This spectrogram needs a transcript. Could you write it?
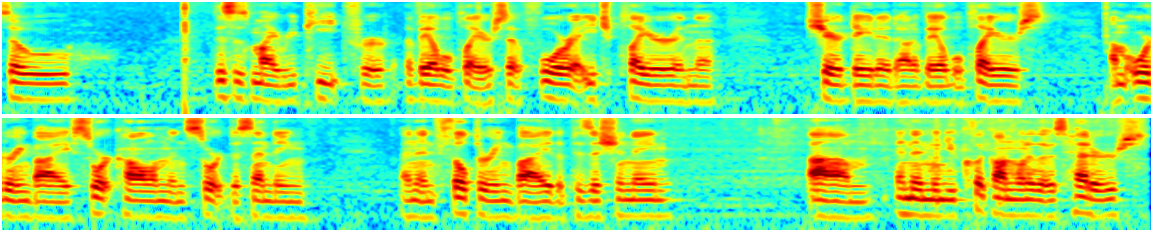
So this is my repeat for available players. So for each player in the shared data dot available players, I'm ordering by sort column and sort descending, and then filtering by the position name. Um, and then when you click on one of those headers,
